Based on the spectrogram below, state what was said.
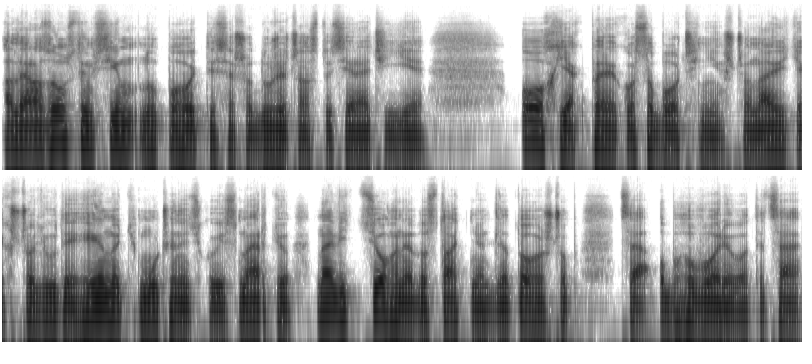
Але разом з тим всім, ну погодьтеся, що дуже часто ці речі є. Ох, як перекособочені, що навіть якщо люди гинуть мученицькою смертю, навіть цього недостатньо для того, щоб це обговорювати. Це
